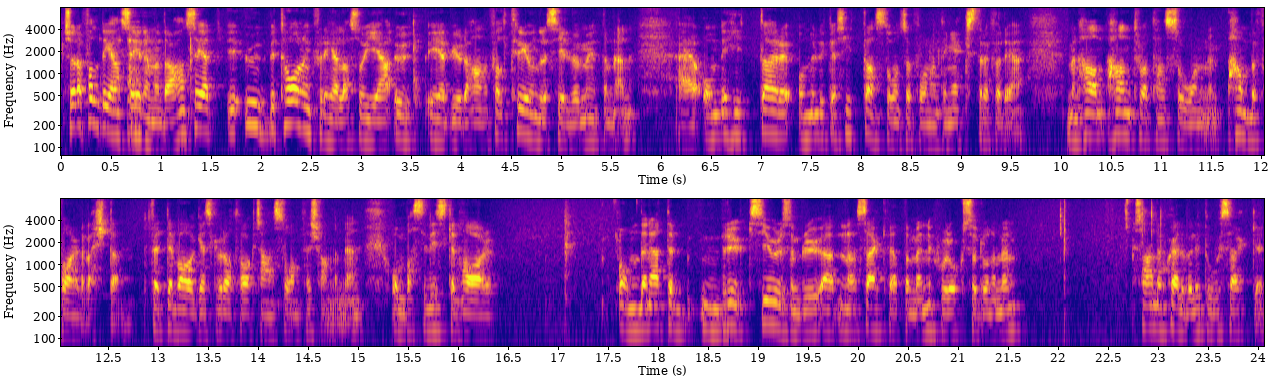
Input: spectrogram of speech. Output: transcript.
så i alla fall det han säger med det. Han säger att i utbetalning för det hela så ger- ut- erbjuder han i alla fall 300 silvermynt om den. Eh, om, ni hittar, om ni lyckas hitta hans son så får någonting extra för det. Men han, han tror att hans son, han befarar det värsta. För att det var ganska bra tag sedan hans son försvann nämligen. Om basilisken har om den äter bruksdjur som den har säkert äta människor också då nämligen. Så han är själv väldigt osäker.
